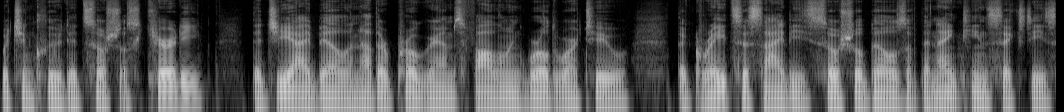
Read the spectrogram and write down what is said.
which included Social Security, the GI Bill and other programs following World War II, the Great Society's social bills of the 1960s,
